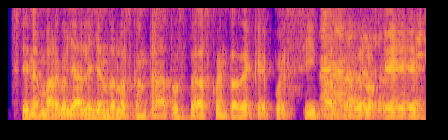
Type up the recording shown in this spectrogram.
Sin embargo, ya leyendo los contratos te das cuenta de que pues sí, parte de lo que...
